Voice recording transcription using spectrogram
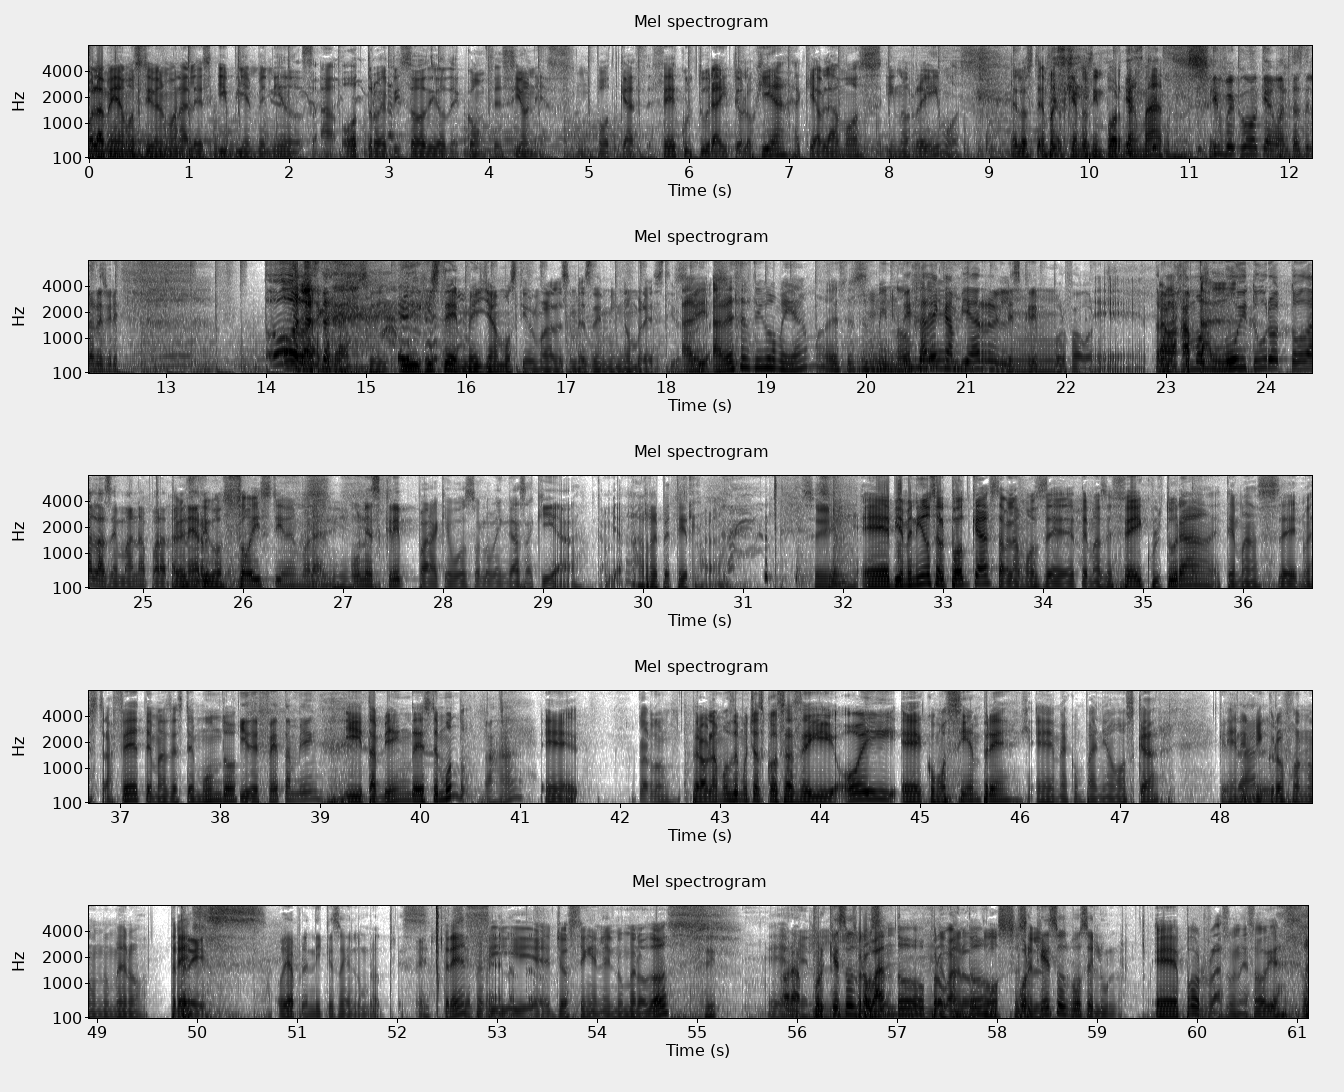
Hola, me llamo Steven Morales y bienvenidos a otro episodio de Confesiones, un podcast de fe, cultura y teología. Aquí hablamos y nos reímos de los temas que nos importan más. Sí, fue como que aguantaste la respiración. Hola. Sí, y dijiste me llamo Steven Morales en vez de mi nombre es Steven A, Morales. a veces digo me llamo, a veces es mi nombre. Deja de cambiar el Mm, script, por favor. eh, Trabajamos muy duro toda la semana para A veces tener digo soy Steven Morales. Sí. un script para que vos solo vengas aquí a cambiar. A repetirlo. Sí. Sí. Eh, bienvenidos al podcast. Hablamos de temas de fe y cultura, de temas de nuestra fe, temas de este mundo Y de fe también. y también de este mundo. Ajá. Eh, perdón. Pero hablamos de muchas cosas. Y hoy, eh, como siempre, eh, me acompaña Oscar ¿Qué en el micrófono número 3. Tres. Hoy aprendí que soy el número 3. 3 Siempre me y eh, Justin en el número 2. Sí. Ahora, El ¿por qué sos vos probando, el probando. número dos ¿Por el- qué sos vos el uno? Eh, por razones obvias.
